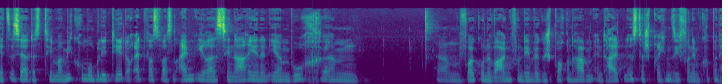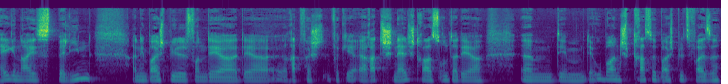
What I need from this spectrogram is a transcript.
Jetzt ist ja das Thema Mikromobilität auch etwas, was in einem Ihrer Szenarien in Ihrem Buch ähm, ähm, Volk ohne Wagen, von dem wir gesprochen haben, enthalten ist. Da sprechen Sie von dem Copenhagenized Berlin, an dem Beispiel von der, der Radverkehr, äh, Radschnellstraße unter der, ähm, dem, der U-Bahn-Trasse beispielsweise,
